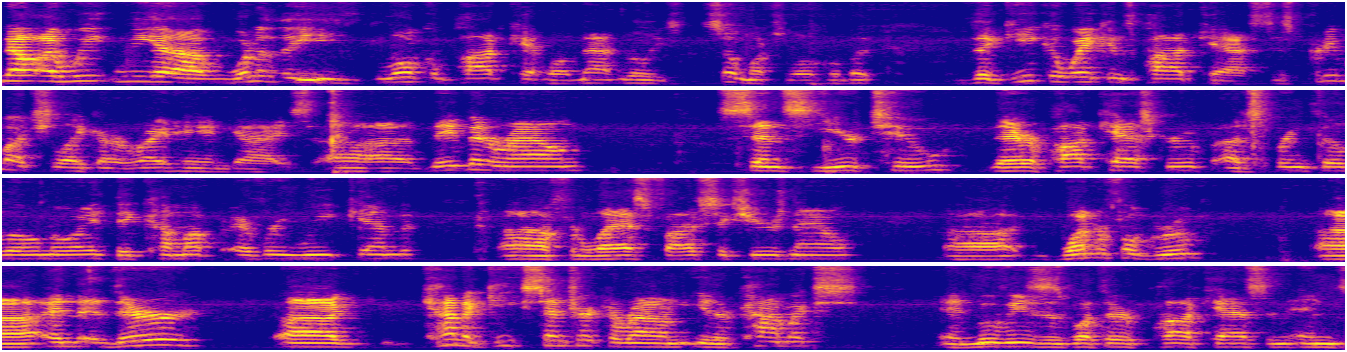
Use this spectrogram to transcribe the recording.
No, uh, we we uh, one of the local podcast. Well, not really so much local, but the Geek Awakens podcast is pretty much like our right hand guys. Uh, they've been around since year two. They're a podcast group out of Springfield, Illinois. They come up every weekend uh, for the last five six years now. Uh, wonderful group, uh, and they're uh, kind of geek centric around either comics and movies is what their podcast and and,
